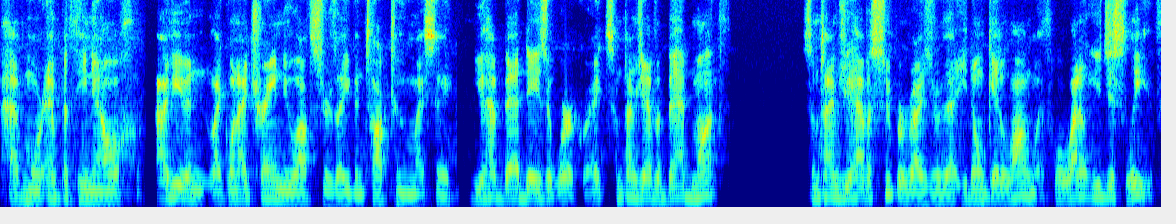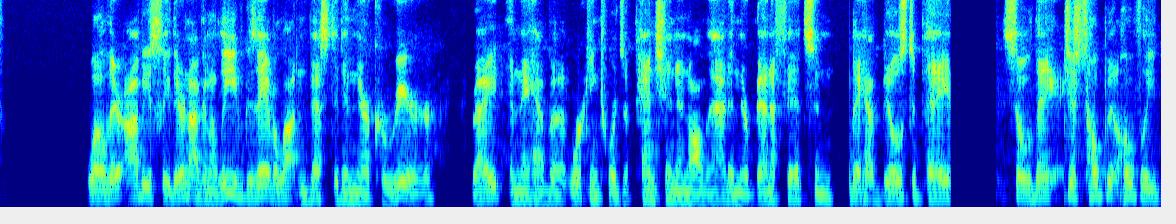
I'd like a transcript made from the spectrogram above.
have more empathy now. I've even like when I train new officers, I even talk to them. I say, "You have bad days at work, right? Sometimes you have a bad month. Sometimes you have a supervisor that you don't get along with. Well, why don't you just leave?" Well, they're obviously they're not going to leave because they have a lot invested in their career right? And they have a working towards a pension and all that and their benefits and they have bills to pay. So they just hope hopefully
